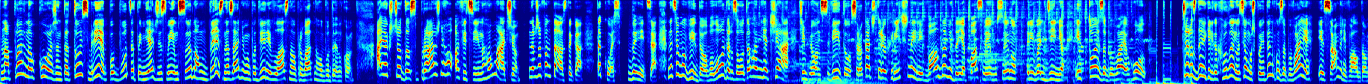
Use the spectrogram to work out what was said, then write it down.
Напевно, кожен татусь мріє побуцати м'яч зі своїм сином десь на задньому подвір'ї власного приватного будинку. А якщо до справжнього офіційного матчу, невже фантастика? Так ось дивіться на цьому відео володар золотого м'яча, чемпіон світу, 44-річний Рівалдо віддає пас своєму сину Рівальдіньо, і той забиває гол. Через декілька хвилин у цьому ж поєдинку забиває і сам Рівалдо.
